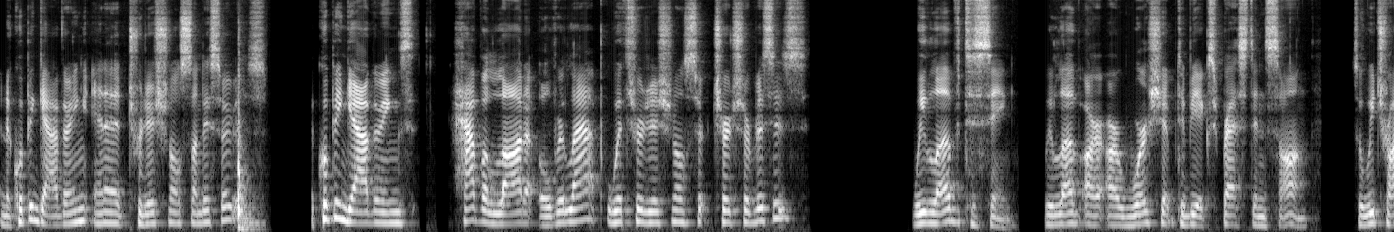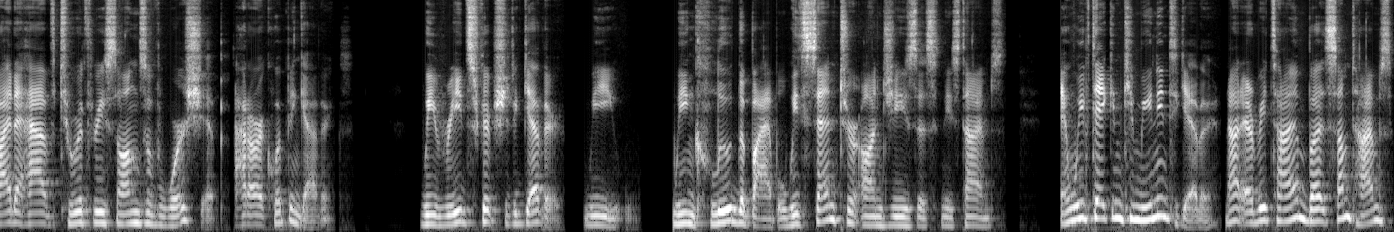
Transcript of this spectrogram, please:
an equipping gathering and a traditional Sunday service? Equipping gatherings have a lot of overlap with traditional church services we love to sing. We love our, our worship to be expressed in song. So we try to have two or three songs of worship at our equipping gatherings. We read scripture together. We we include the Bible. We center on Jesus in these times. And we've taken communion together. Not every time, but sometimes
